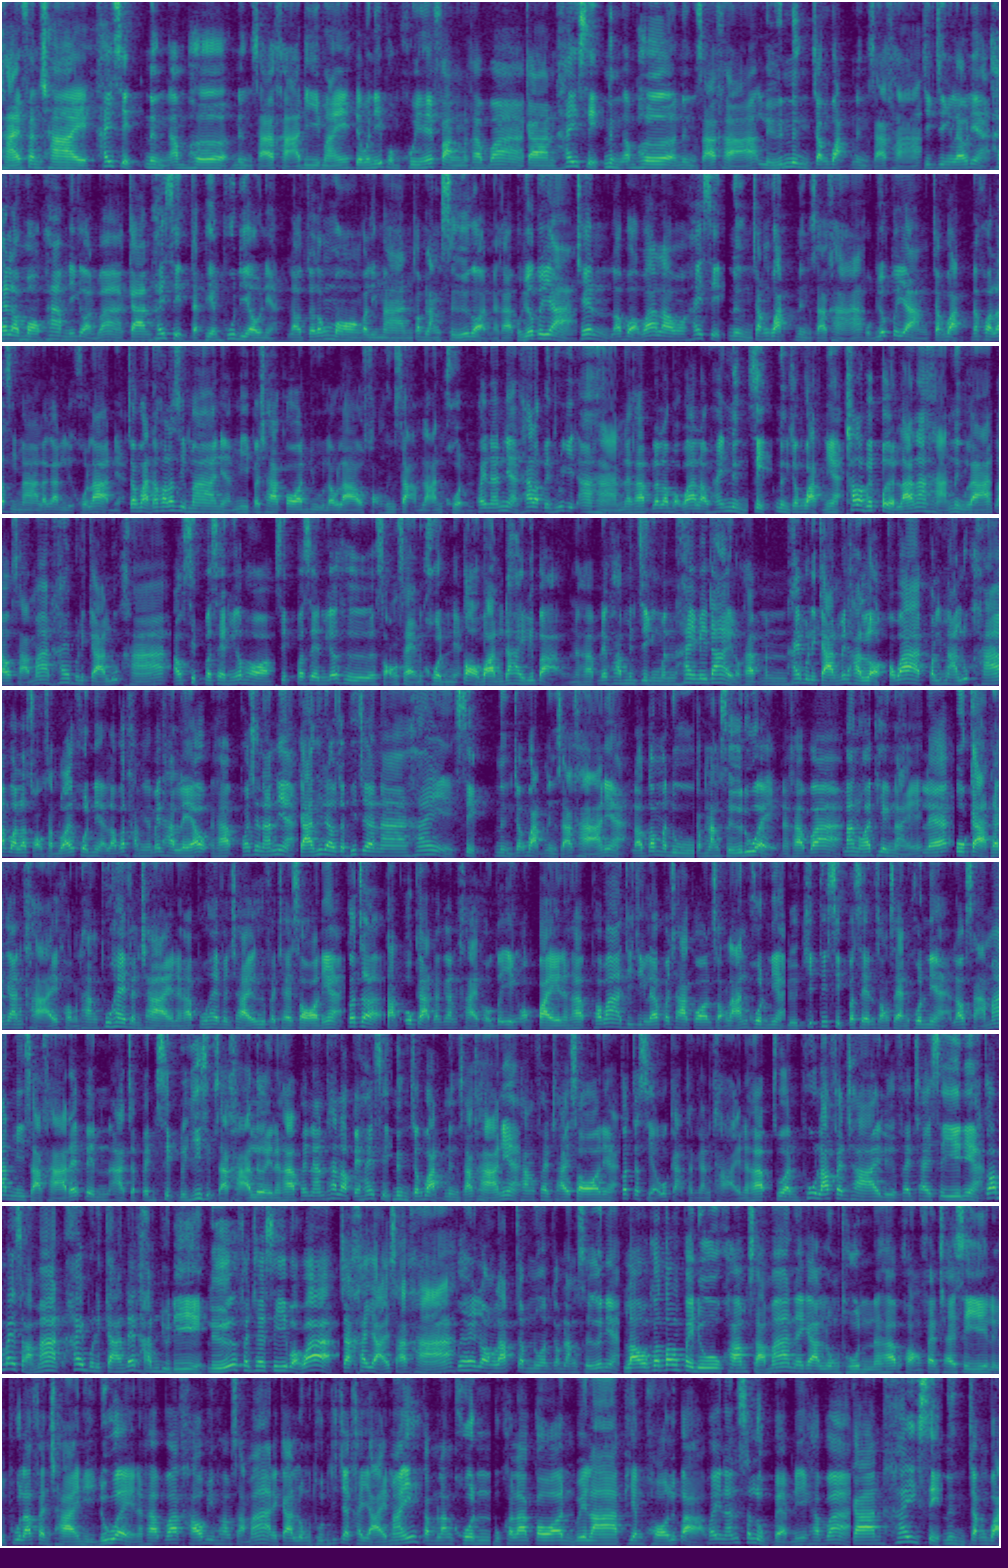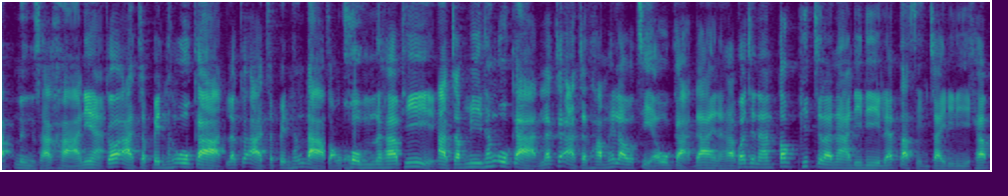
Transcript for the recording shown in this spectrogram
ขายแฟรนไชส์ให้สิทธิ์1อำเภอ 1 สาขาดีไหม เดี๋ยววันนี้ผมคุยให้ฟังนะครับว่าการให้สิทธิ์1อำเภอ 1 สาขาหรือ 1 จังหวัด 1 สาขา จริง ๆ แล้วเนี่ยให้เรามองภาพนี้ก่อนว่าการให้สิทธิ์แต่เพียงผู้เดียวเนี่ยเราจะต้องมองปริมาณกำลังซื้อก่อนนะครับผมยกตัวอย่าง เช่น เราบอกว่าเราให้สิทธิ์1จังหวัด 1 สาขา ผมยกตัวอย่างจังหวัดนครราชสีมาแล้วกันหรือโคราชเนี่ยจังหวัดนครราชสีมาเนี่ยมีประชากรอยู่ราวๆ2-3 ล้านคนเพราะฉะนั้นเนี่ยถ้าเราเป็นธุรกิจอาหารนะครับแล้วเราบอกว่าเราให้ 1 สิทธิ์1จังหวัดเนี่ยถ้าเราไปเปิดร้านอาหาร1ล้านเราสามารถให้บริการลูกค้าเอา 10%ก็พอ 10%ก็คือ 200,000 คนเนี่ยต่อวันได้หรือเปล่านะครับในความเป็นจริงมันให้ไม่ได้หรอกครับมันให้บริการไม่ทันหรอกเพราะว่าปริมาณลูกค้าวันละ 2 3 0 0 คนเนี่ยเราก็ทำกันไม่ทันแล้วนะครับเพราะฉะนั้นเนี่ยการที่เราจะพิจารณาให้สิทธิ์1จังหวัด 1 สาขาเนี่ยเราต้องมาดูกำลังซื้อด้วยนะครับว่ามากน้อยเพียงไหน และโอกาสทางการขายของทางผู้ให้แฟรนไชส์นะครับผู้ให้แฟรนไชส์ก็คือแฟรนไชส์ซอเนี่ยก็จะตัดโอกาสทางการขายของตัวเองออกไปนะครับเพราะว่าจริงๆ แล้วประชากร 2 ล้านคนเนี่ยหรือคิดที่ 10% 2 0 0 0 0 คนเนี่ยเราสามารถมีสาขาได้เป็นอาจจะเป็น 10 หรือ 20 สาขาเลยนะครับ เพราะนั้นถ้าเราไปให้สิทธิ์1จังหวัด 1 สาขาเนี่ยทางแฟรนไชส์ซอเนี่ยก็จะเสียโอกาสทางการขายนะครับ ส่วนผู้รับแฟรนไชส์หรือแฟรนไชส์ซีเนี่ยก็ไม่สามารถให้บริการได้ทันอยู่ดี หรือแฟรนไชส์ซีบอกว่าจะขยายสาขาเพื่อให้รองรับจำนวนกำลังซื้อเนี่ยเราก็ต้องไปดูความสามารถในการลงทุนนะครับของแฟรนไชส์ซีหรือผู้รับแฟรนไชส์นี่ด้วยนะครับว่าเขามีความสามารถในการลงทุนที่จะขยายไหมกำลังคนบุคลากร เวลาเพียงพอหรือเปล่าเพราะฉะนั้นสรุปแบบนี้ครับว่าการให้สิทธิ์1จังหวัด1 สาขาเนี่ยก็อาจจะเป็นทั้งโอกาส แล้วก็อาจจะเป็นทั้งดาบสองคมนะครับที่อาจจะมีทั้งโอกาส และก็อาจจะทำให้เราเสียโอกาสได้นะครับเพราะฉะนั้นต้องพิจารณาดีๆ และตัดสินใจดีๆครับ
